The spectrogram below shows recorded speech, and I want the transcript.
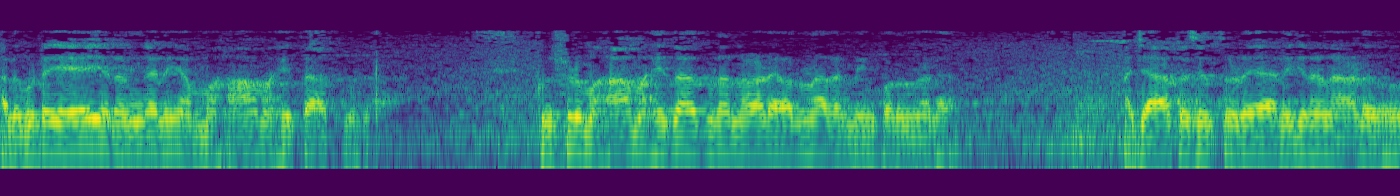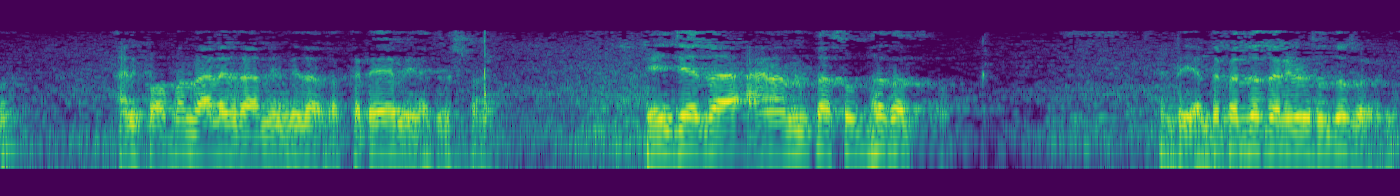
అలుగుటయే ఎరంగని ఆ మహామహితాత్ముడు. కృష్ణుడు మహామహితాత్ముడు అన్నవాడు ఎవరున్నారండి? ఇంకొడున్నాడా? అజాతశత్రుడే అలిగిన నాడు ఆయన కోపం రాలేదురా మీ మీద ఒక్కటే మీ అదృష్టం. ఏం చేత ఆయన అంత శుద్ధతత్వం. అంటే ఎంత పెద్ద తెలివిని శుద్ధ చూడండి.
